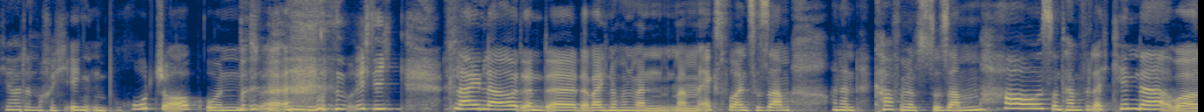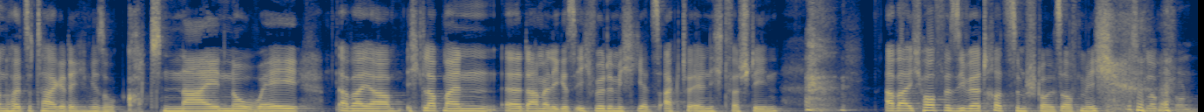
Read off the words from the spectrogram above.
ja, dann mache ich irgendeinen Brotjob und äh, richtig kleinlaut und äh, da war ich noch mit, mein, mit meinem Ex-Freund zusammen und dann kaufen wir uns zusammen ein Haus und haben vielleicht Kinder. Boah, und heutzutage denke ich mir so, Gott, nein, no way. Aber ja, ich glaube, mein äh, damaliges Ich würde mich jetzt aktuell nicht verstehen. Aber ich hoffe, sie wäre trotzdem stolz auf mich. Ich glaube schon.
